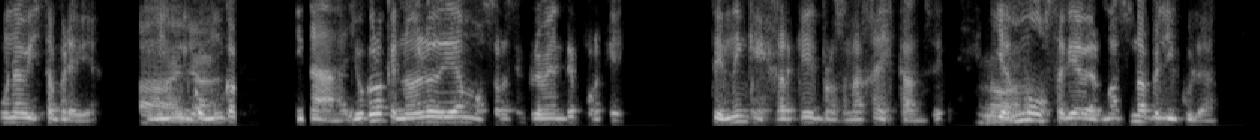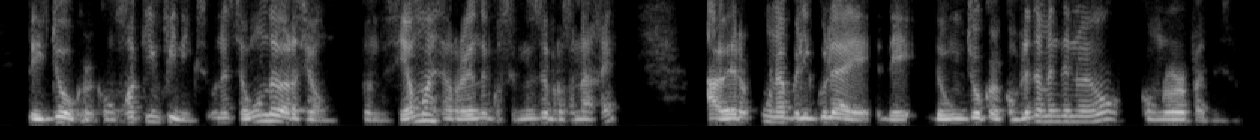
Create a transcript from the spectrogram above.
una vista previa. Ah, ni, como un ni nada. Yo creo que no lo deberían mostrar simplemente porque tienen que dejar que el personaje descanse. Y a mí me gustaría ver más una película de Joker con Joaquín Phoenix, una segunda versión, donde sigamos desarrollando y construyendo ese personaje, a ver una película de, de, de un Joker completamente nuevo con Robert Pattinson.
